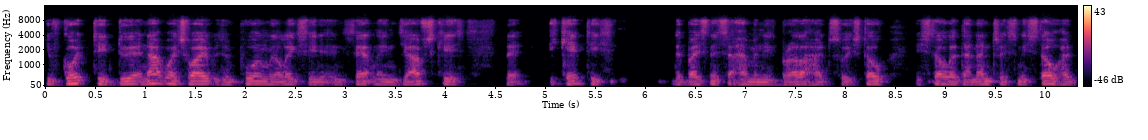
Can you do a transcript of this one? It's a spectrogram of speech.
you've got to do it, and that was why it was important with Alexei, and certainly in Jav's case, that he kept his the business that him and his brother had. So he still he still had an interest and he still had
